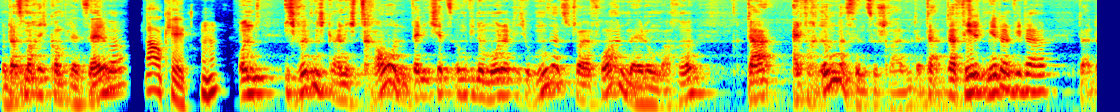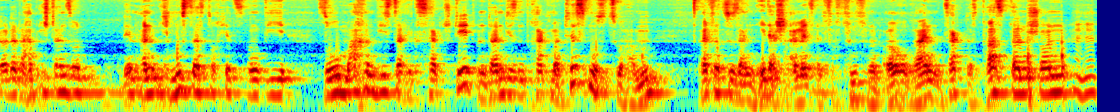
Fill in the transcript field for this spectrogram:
und das mache ich komplett selber. Ah, okay. Mhm. Und ich würde mich gar nicht trauen, wenn ich jetzt irgendwie eine monatliche Umsatzsteuervoranmeldung mache, da einfach irgendwas hinzuschreiben. Da, da fehlt mir dann wieder da, da, da habe ich dann so den an, ich muss das doch jetzt irgendwie so machen, wie es da exakt steht und dann diesen Pragmatismus zu haben, einfach zu sagen, nee, da schreiben wir jetzt einfach 500 Euro rein und zack, das passt dann schon mhm.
